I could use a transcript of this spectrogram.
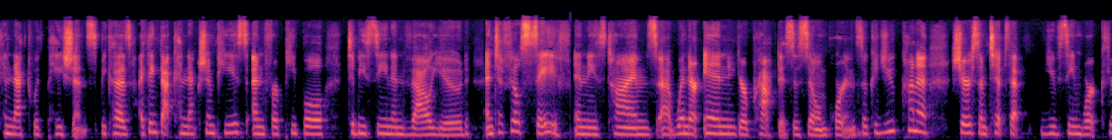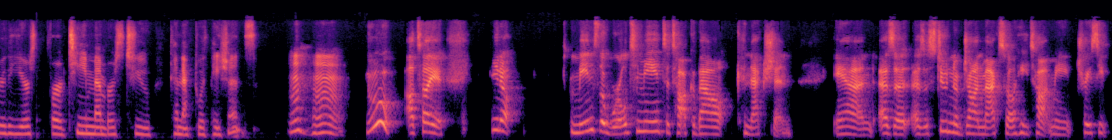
connect with patients because I think that connection piece and for people to be seen and valued and to feel safe in these times uh, when they're in your practice is so important. So, could you kind of share some tips that you've seen work through the years for team members to connect with patients? Mm-hmm. Ooh, I'll tell you, you know, means the world to me to talk about connection and as a as a student of John Maxwell, he taught me, Tracy,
